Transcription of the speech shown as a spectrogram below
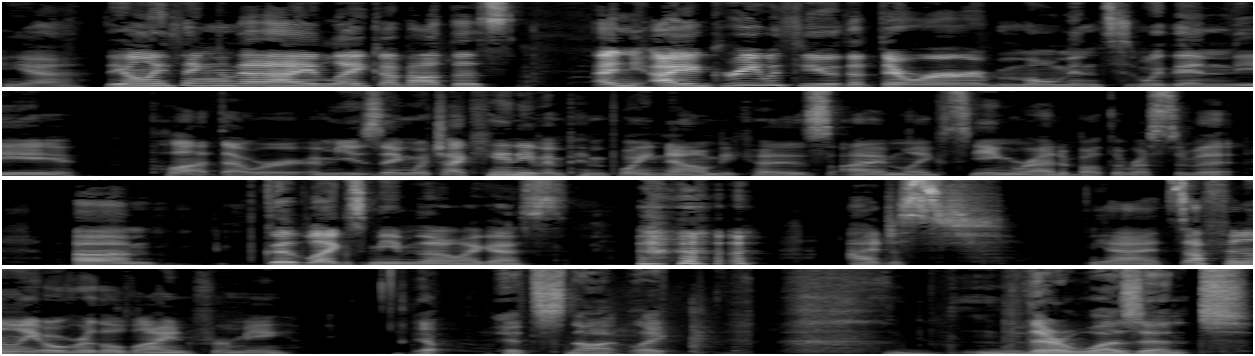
Yeah. The only thing that I like about this and I agree with you that there were moments within the plot that were amusing, which I can't even pinpoint now because I'm like seeing red about the rest of it. Um good legs meme though, I guess. I just yeah, it's definitely over the line for me. Yep. It's not like there wasn't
